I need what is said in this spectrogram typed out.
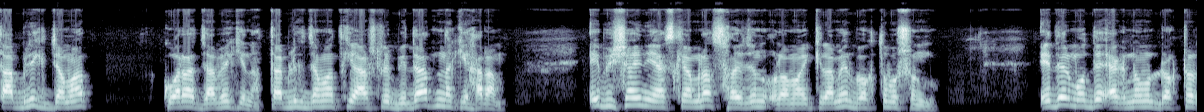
তাবলিক জামাত করা যাবে কিনা? তাবলিক জামাত কি আসলে বেদাত নাকি হারাম? এই বিষয় নিয়ে আজকে আমরা ছয়জন ওলামা ইকরামের বক্তব্য শুনব। এদের মধ্যে এক নম্বর ডক্টর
